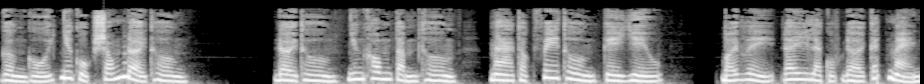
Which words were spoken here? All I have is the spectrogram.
gần gũi như cuộc sống đời thường. Đời thường nhưng không tầm thường, mà thật phi thường, kỳ diệu. Bởi vì đây là cuộc đời cách mạng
